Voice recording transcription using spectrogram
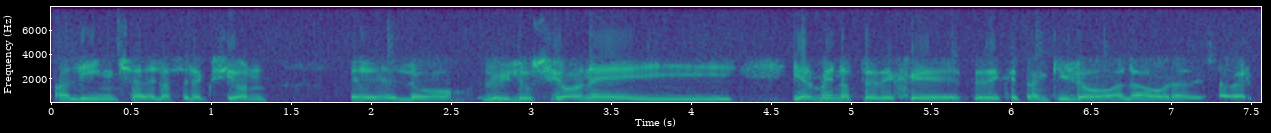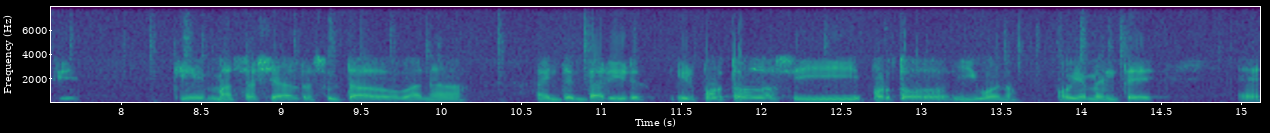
al hincha de la selección eh, lo, ilusione y, y al menos te deje te deje tranquilo a la hora de saber que, que más allá del resultado van a, a intentar ir ir por todos y por todo y bueno, obviamente eh,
